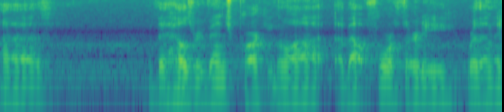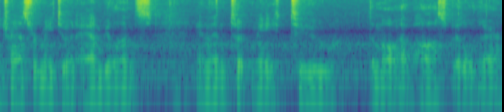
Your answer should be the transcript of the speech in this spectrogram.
uh, the Hell's Revenge parking lot about 4:30, where then they transferred me to an ambulance, and then took me to the Moab Hospital there.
